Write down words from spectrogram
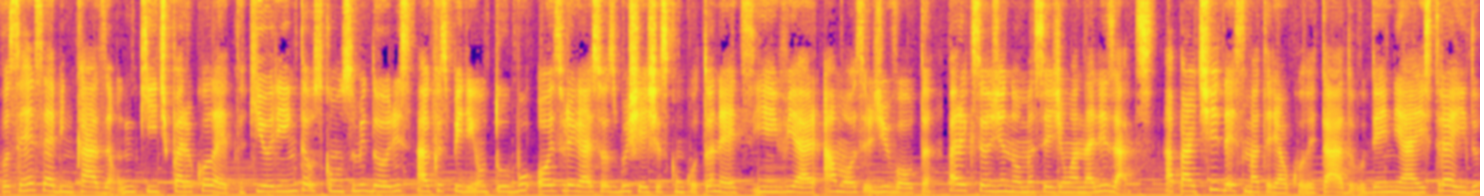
você recebe em casa um kit para coleta, que orienta os consumidores a cuspirem o tubo ou esfregar suas bochechas com cotonetes e enviar a amostra de volta para que seus genomas sejam analisados. A partir desse material coletado, o DNA é extraído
